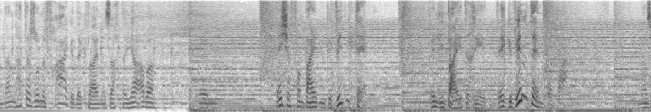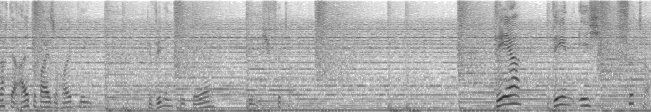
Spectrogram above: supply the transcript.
Und dann hat er so eine Frage, der Kleine, sagt er, ja, aber ähm, welcher von beiden gewinnt denn, wenn die beide reden? Wer gewinnt denn, Opa? Und dann sagt der alte weise Häuptling, gewinnen tut der, den ich fütter. Der, den ich fütter.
